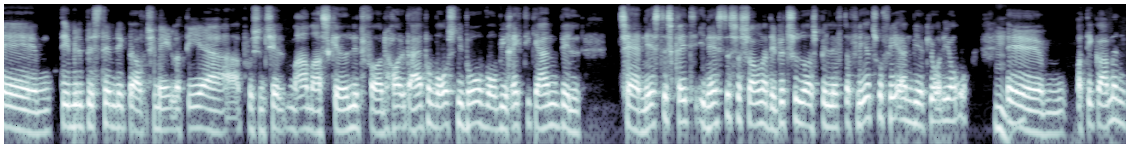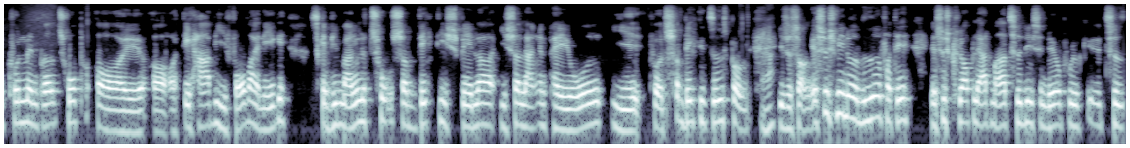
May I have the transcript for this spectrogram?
Øh, det vil bestemt ikke være optimalt, og det er potentielt meget, meget skadeligt for et hold, der er på vores niveau, hvor vi rigtig gerne vil tage næste skridt i næste sæson, og det betyder at spille efter flere trofæer, end vi har gjort i år. Mm. Øhm, og det gør man kun med en bred trup, og, øh, og, og det har vi i forvejen ikke. Skal vi mangle to så vigtige spillere i så lang en periode i, på et så vigtigt tidspunkt ja. i sæsonen? Jeg synes, vi er nået videre fra det. Jeg synes, Klopp lærte meget tidligt i sin Liverpool-tid,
